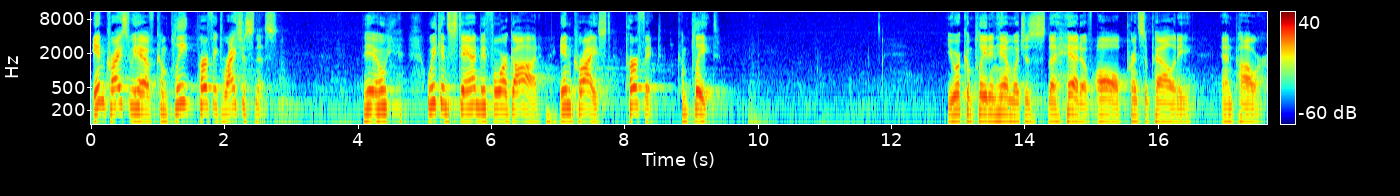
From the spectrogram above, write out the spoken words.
In Christ, we have complete, perfect righteousness. We can stand before God in Christ, perfect, complete. You are complete in Him, which is the head of all principality and power.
